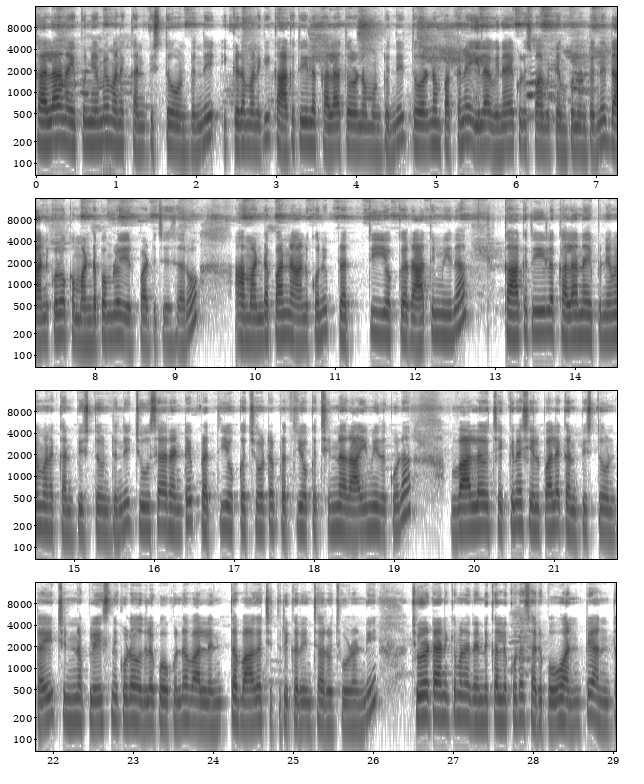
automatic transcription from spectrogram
కళా నైపుణ్యమే మనకు కనిపిస్తూ ఉంటుంది. ఇక్కడ మనకి కాకతీయుల కళా తోరణం ఉంటుంది. తోరణం పక్కనే ఇలా వినాయకుడి స్వామి టెంపుల్ ఉంటుంది. దాన్ని కూడా ఒక మండపంలో ఏర్పాటు చేశారు. ఆ మండపాన్ని ఆనుకొని ప్రతి ఒక్క రాతి మీద కాకతీయుల కళా నైపుణ్యమే మనకు కనిపిస్తూ ఉంటుంది. చూసారంటే ప్రతి ఒక్క చోట ప్రతి ఒక్క చిన్న రాయి మీద కూడా వాళ్ళ చెక్కిన శిల్పాలే కనిపిస్తూ ఉంటాయి. చిన్న ప్లేస్ని కూడా వదులుకోకుండా వాళ్ళు ఎంత బాగా చిత్రీకరించారో చూడండి. చూడటానికి మన రెండు కళ్ళు కూడా సరిపోవు. అంటే అంత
